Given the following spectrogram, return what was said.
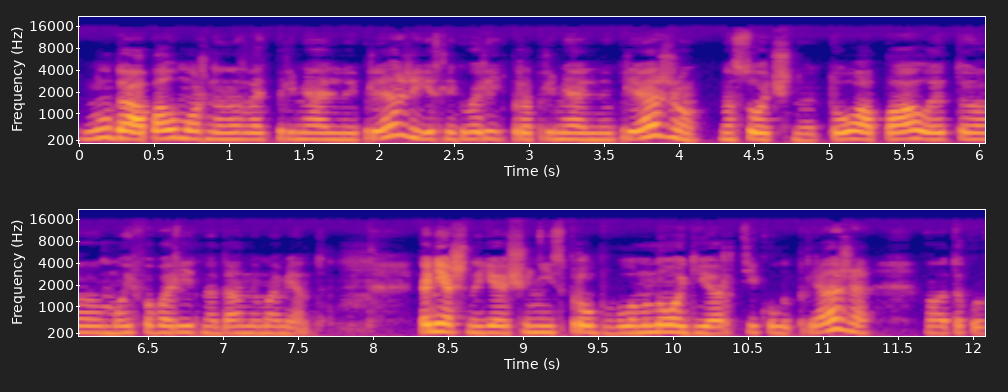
ну да, опал можно назвать премиальной пряжей. Если говорить про премиальную пряжу носочную, то опал это мой фаворит на данный момент. Конечно, я еще не испробовала многие артикулы пряжи а, такой,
